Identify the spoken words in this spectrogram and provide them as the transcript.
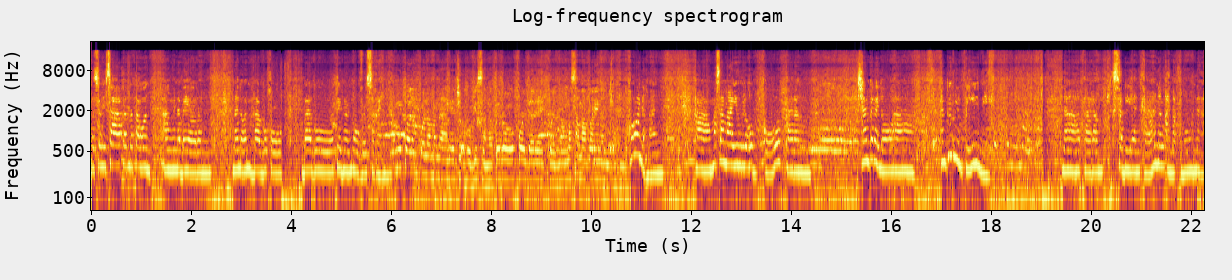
Tapos yung isa, apat na taon ang nabayaran na noon bago ko, bago tinurn over sa kanya. Ito alam ko naman na medyo obvious ano, pero for the record, masama pa rin ang loob mo. Oo naman. Masama yung loob ko. Parang, syempre, no, ah, andun yung pain eh. Na parang sabihan ka ng anak mo na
